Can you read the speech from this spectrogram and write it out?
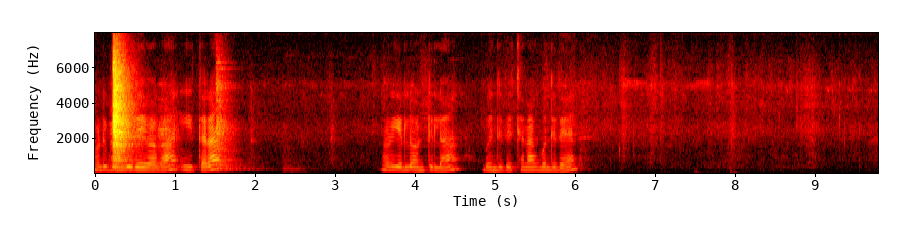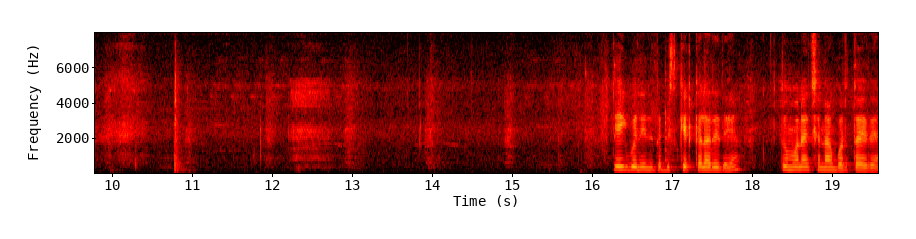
ನೋಡಿ ಬಂದಿದೆ ಇವಾಗ. ಈ ಥರ ನೋಡಿ ಎಲ್ಲೂ ಅಂಟಿಲ್ಲ. ಬಂದಿದೆ, ಚೆನ್ನಾಗಿ ಬಂದಿದೆ. ಹೇಗೆ ಬಂದಿದೆ ಅಂತ ಬಿಸ್ಕೆಟ್ ಕಲರ್ ಇದೆ. ತುಂಬಾ ಚೆನ್ನಾಗಿ ಬರ್ತಾ ಇದೆ.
